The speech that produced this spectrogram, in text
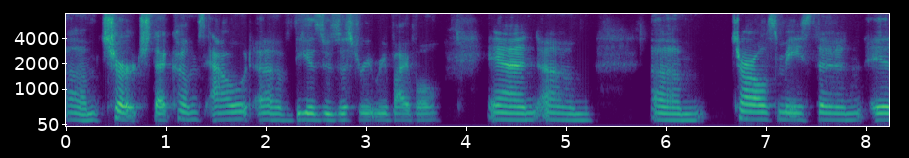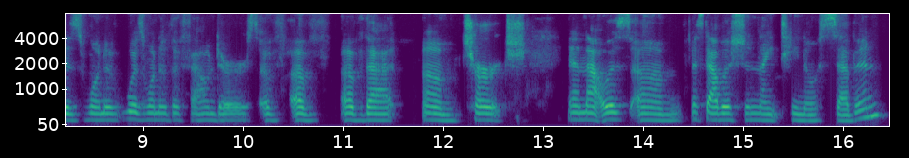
um, church that comes out of the Azusa Street revival, and um, um, Charles Mason is one of was one of the founders of of of that um, church, and that was um, established in 1907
